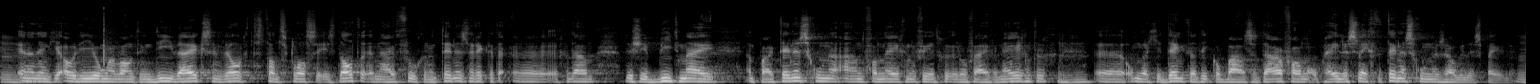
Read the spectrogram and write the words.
Mhm. En dan denk je, oh die jongen woont in die wijk, zijn welstandsklasse is dat. En hij heeft vroeger een tennisracket uh, gedaan. Dus je biedt mij een paar tennisschoenen aan van 49,95 euro. Mm uh, omdat je denkt dat ik op basis daarvan op hele slechte tennisschoenen zou willen spelen. Mhm.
